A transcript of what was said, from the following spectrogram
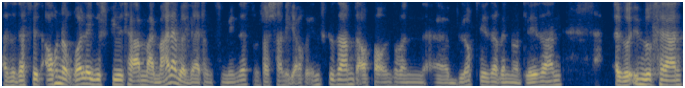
Also das wird auch eine Rolle gespielt haben, bei meiner Bewertung zumindest und wahrscheinlich auch insgesamt, auch bei unseren äh, Blogleserinnen und Lesern. Also insofern,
